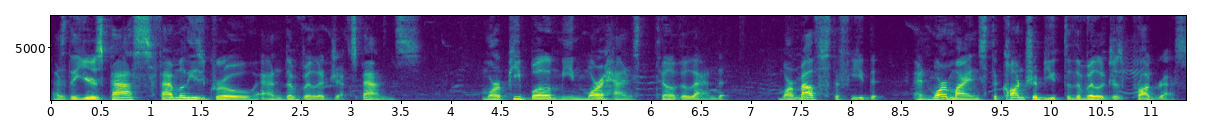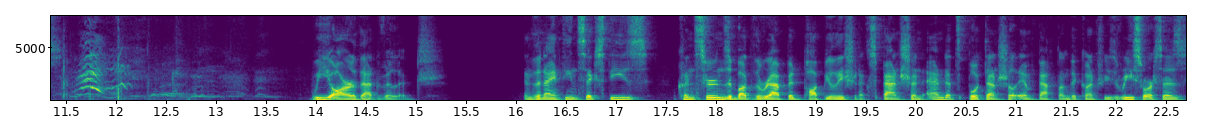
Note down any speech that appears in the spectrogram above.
As the years pass, families grow and the village expands. More people mean more hands to till the land, more mouths to feed, and more minds to contribute to the village's progress. We are that village. In the 1960s, concerns about the rapid population expansion and its potential impact on the country's resources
